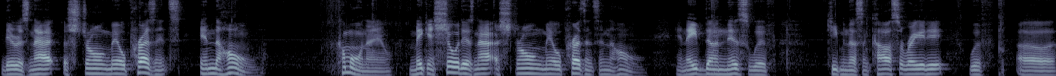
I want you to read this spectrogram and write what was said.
there is not a strong male presence in the home. Come on now. Making sure there's not a strong male presence in the home. And they've done this with keeping us incarcerated, with, uh,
